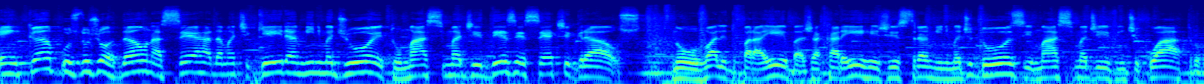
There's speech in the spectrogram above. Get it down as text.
Em Campos do Jordão, na Serra da Mantiqueira, mínima de 8, máxima de 17 graus. No Vale do Paraíba, Jacareí registra mínima de 12, máxima de 24.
